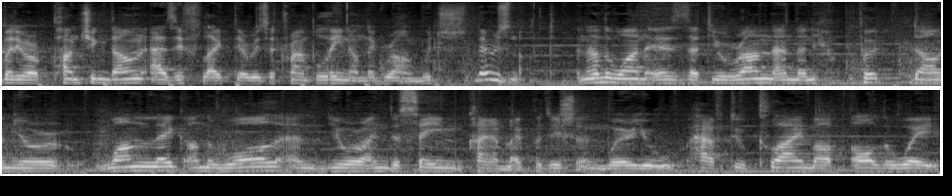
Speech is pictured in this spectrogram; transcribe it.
but you are punching down as if like there is a trampoline on the ground, which there is not. Another one is that you run and then you put down your one leg on the wall and you're in the same kind of like position where you have to climb up all the way.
